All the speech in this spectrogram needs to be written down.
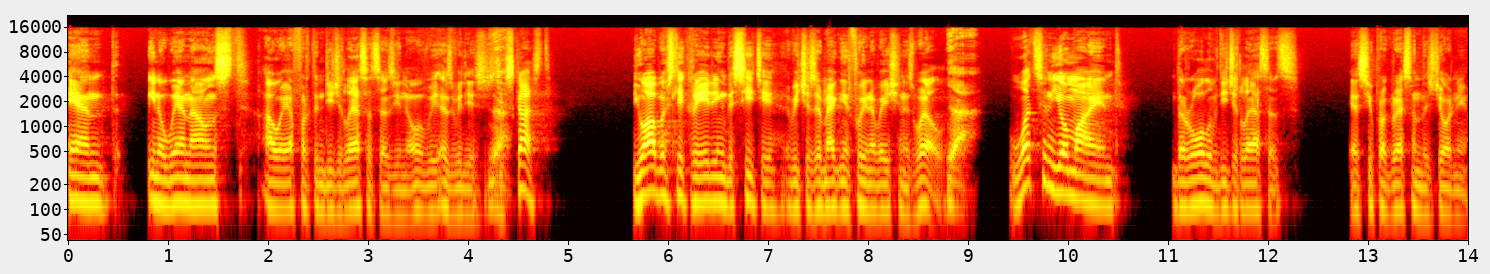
And you know, we announced our effort in digital assets, as you know, we, as we just Yeah. discussed. You're obviously creating the city, which is a magnet for innovation as well. Yeah. What's in your mind the role of digital assets as you progress on this journey?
